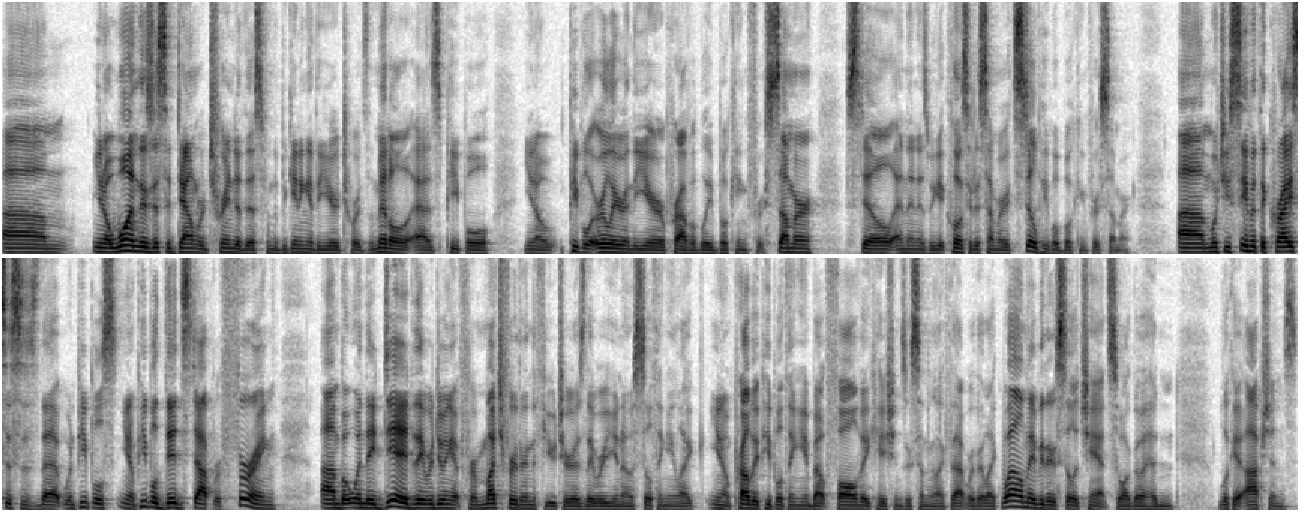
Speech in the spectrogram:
Um, you know, one, there's just a downward trend of this from the beginning of the year towards the middle, as people, you know, people earlier in the year are probably booking for summer still, and then as we get closer to summer, it's still people booking for summer. Um, what you see with the crisis is that when people, you know, people did stop referring, um, but when they did, they were doing it for much further in the future, as they were, you know, still thinking like, you know, probably people thinking about fall vacations or something like that, where they're like, well, maybe there's still a chance, so I'll go ahead and look at options.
